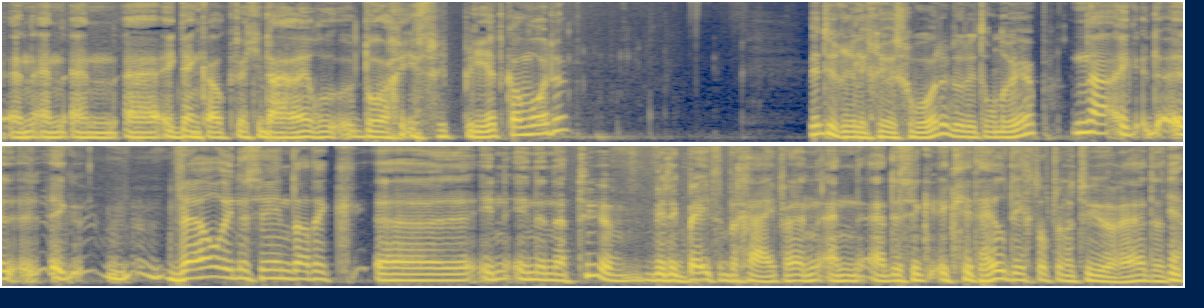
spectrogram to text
En, en, en uh, ik denk ook dat je daar heel door geïnspireerd kan worden. Bent u religieus geworden door dit onderwerp? Nou, ik, eh, ik wel in de zin dat ik uh, in, in de natuur wil ik beter begrijpen. En, en uh, dus ik, ik zit heel dicht op de natuur. Hè. Dat, ja.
